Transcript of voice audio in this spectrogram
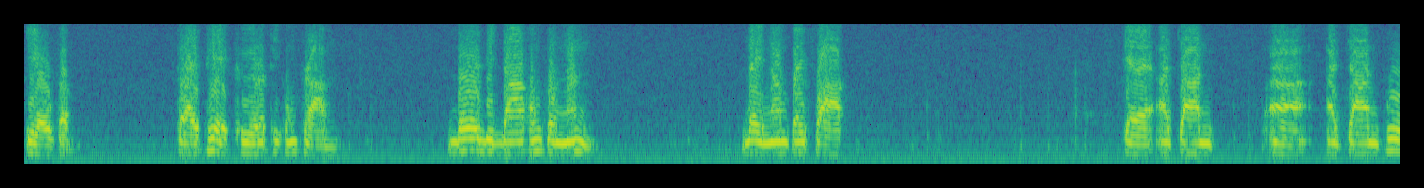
เกี่ยวกับไตรเพศคือรัติของพราหมณ์ โดยบิดาของตนนั้น ได้นำไปฝาก แก่อาจารย์อาอาจารย์ผู้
